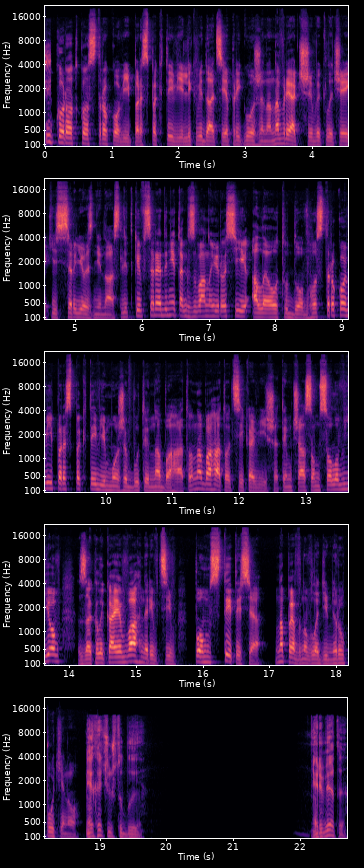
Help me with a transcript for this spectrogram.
У короткостроковій перспективі ліквідація Пригожина навряд чи викличе якісь серйозні наслідки всередині так званої Росії, але от у довгостроковій перспективі може бути набагато набагато цікавіше. Тим часом Соловйов закликає вагнерівців помститися, напевно, Владіміру Путіну. Я хочу, чтобы ребята,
